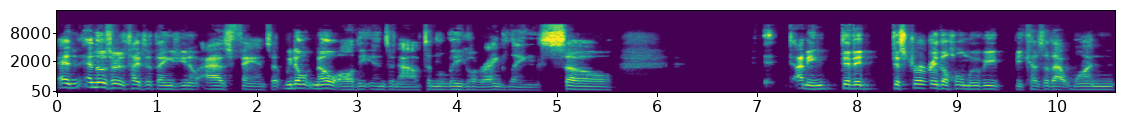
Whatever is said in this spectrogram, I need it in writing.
and and those are the types of things, you know, as fans that we don't know all the ins and outs and the legal wranglings. So, I mean, did it destroy the whole movie because of that one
